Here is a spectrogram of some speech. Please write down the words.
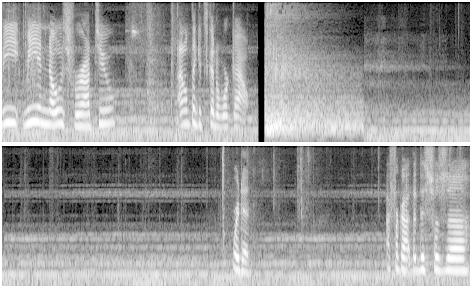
me, me and Nosferatu, I don't think it's gonna work out. We're dead. I forgot that this was, uh...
